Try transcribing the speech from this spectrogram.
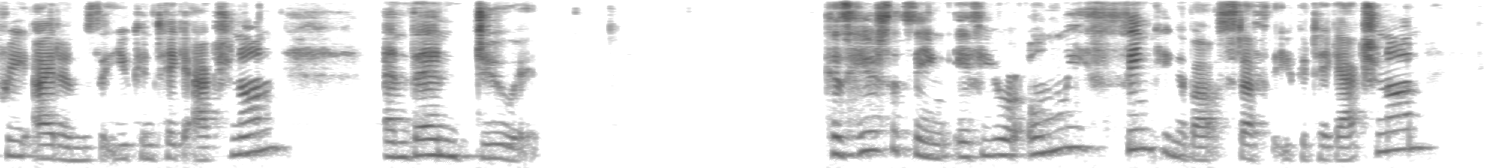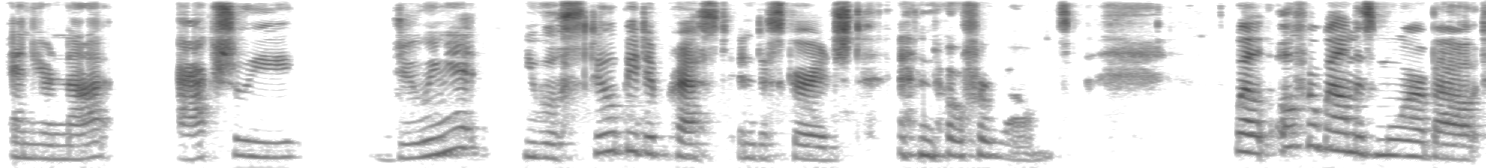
three items that you can take action on and then do it. Because here's the thing if you're only thinking about stuff that you could take action on and you're not actually doing it, you will still be depressed and discouraged and overwhelmed. Well, overwhelm is more about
